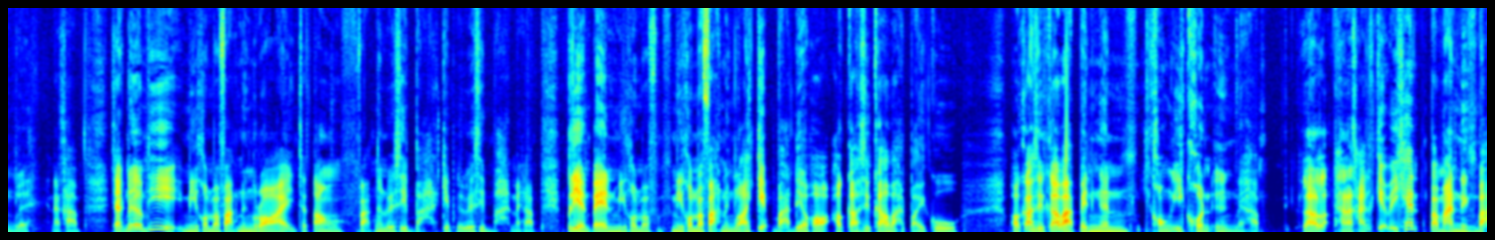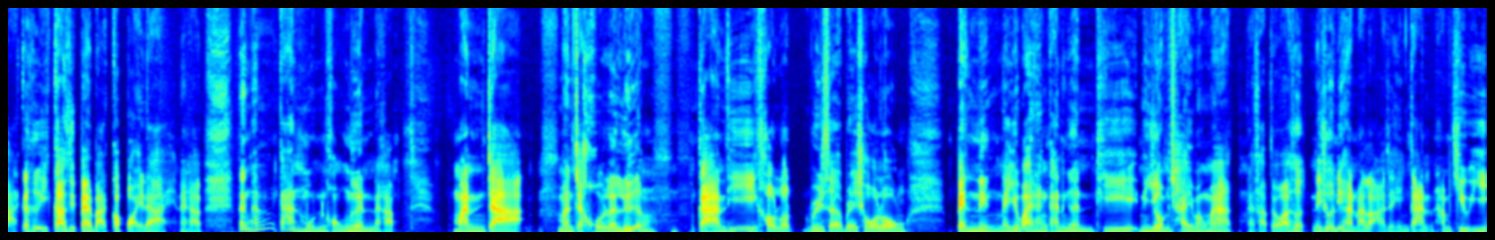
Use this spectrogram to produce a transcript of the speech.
1 เลยนะครับ จากเดิมที่มีคนมาฝาก 100 จะต้องฝากเงินไว้ 10 บาท เก็บเงินไว้ 10 บาทนะครับ เปลี่ยนเป็นมีคนมามีคนมาฝาก 100 เก็บบาทเดียวพอ เอา 99 บาทปล่อยกู้พอ 99 บาทเป็นเงินของอีกคนอื่นนะครับ แล้วธนาคารก็เก็บไว้แค่ประมาณ 1 บาท ก็คืออีก 98 บาทก็ปล่อยได้นะครับ ดังนั้นการหมุนของเงินนะครับ มันจะมันจะคนละเรื่อง การที่เขาลด reserve ratio ลง เป็นหนึ่งนโยบายทางการเงินที่นิยมใช้มากๆนะครับแต่ว่าในช่วงที่ผ่านมาเราอาจจะเห็นการทำ QE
